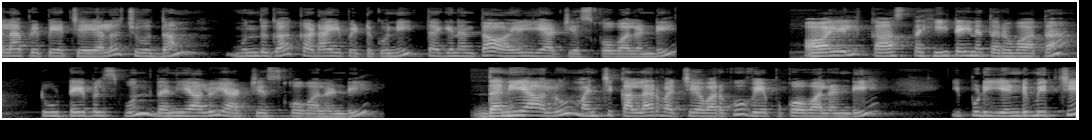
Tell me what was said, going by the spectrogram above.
ఎలా ప్రిపేర్ చేయాలో చూద్దాం. ముందుగా కడాయి పెట్టుకుని తగినంత ఆయిల్ యాడ్ చేసుకోవాలండి. ఆయిల్ కాస్త హీట్ అయిన తర్వాత టూ టేబుల్ స్పూన్ ధనియాలు యాడ్ చేసుకోవాలండి. ధనియాలు మంచి కలర్ వచ్చే వరకు వేపుకోవాలండి. ఇప్పుడు ఎండుమిర్చి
